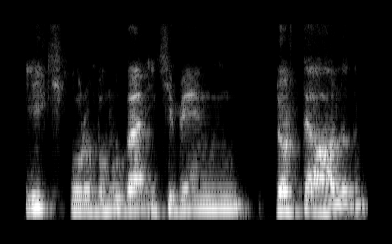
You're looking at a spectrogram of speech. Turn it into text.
İlk grubumu ben 2004'te ağırladım.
